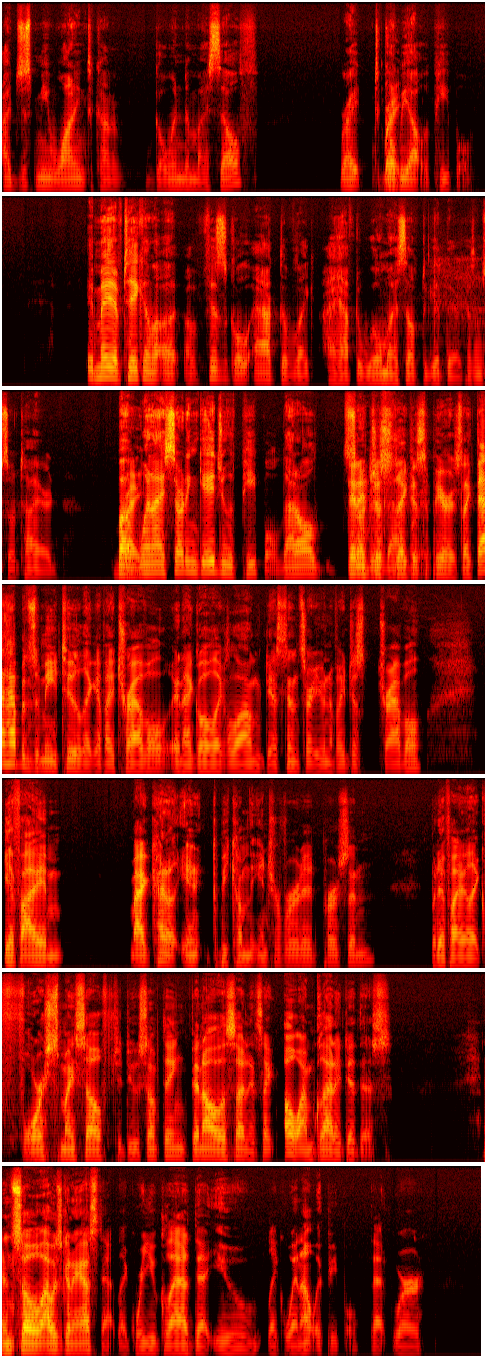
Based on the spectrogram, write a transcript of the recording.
I just me wanting to kind of go into myself, right? To go Right. be out with people. It may have taken a, a physical act of like I have to will myself to get there because I'm so tired. But Right. when I start engaging with people, that all then it just like disappears. Like that happens to me too. Like if I travel and I go like a long distance, or even if I just travel, if I am, I kind of in, become the introverted person. But if I like force myself to do something, then all of a sudden it's like, oh, I'm glad I did this. And so I was going to ask that, like, were you glad that you like went out with people that were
